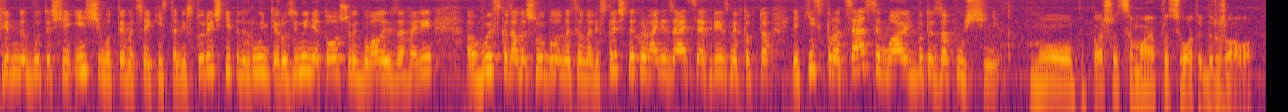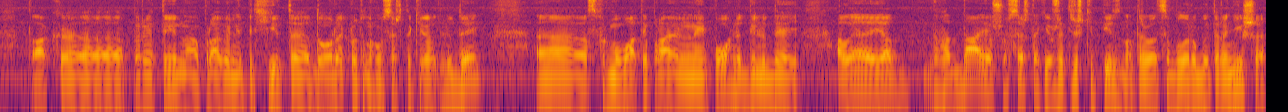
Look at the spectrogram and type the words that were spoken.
потрібно бути ще й інші мотиви. Це якісь там історичні підґрунтя, розуміння того, що відбувалося взагалі. Ви сказали, що ви були в націоналістичних організаціях різних, тобто якісь процеси мають бути запущені. Ну, по-перше, це має працювати держава. Так, е, перейти на правильний підхід е, до рекрутингу все ж таки людей, е, сформувати правильні погляди людей. Але я гадаю, що все ж таки вже трішки пізно. Треба це було робити раніше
